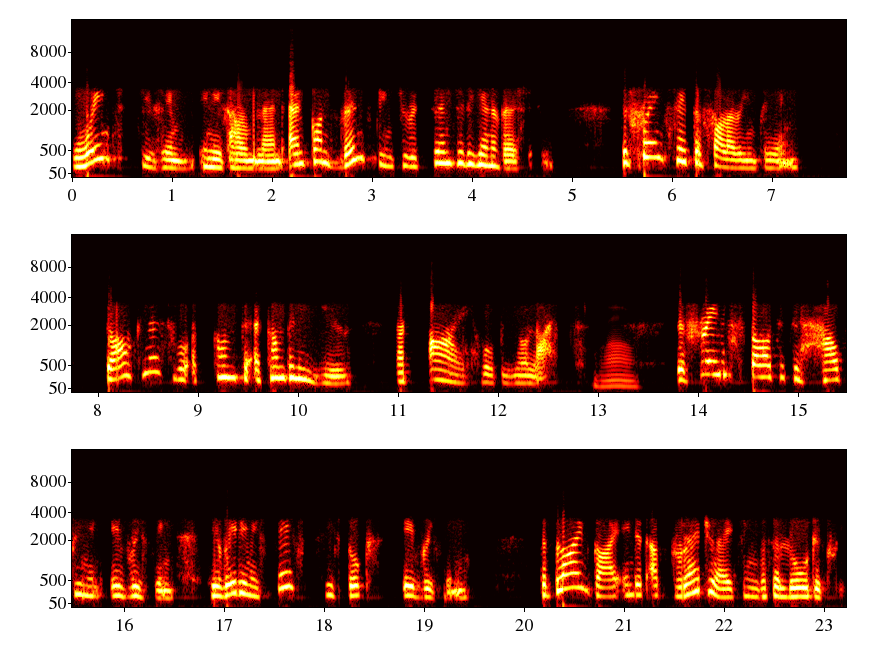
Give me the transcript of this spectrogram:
went to him in his homeland and convinced him to return to the university. The friend said the following to him Darkness will accompany you, but I will be your light. Wow. The friend started to help him in everything. He read him his tests, his books, everything. The blind guy ended up graduating with a law degree.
